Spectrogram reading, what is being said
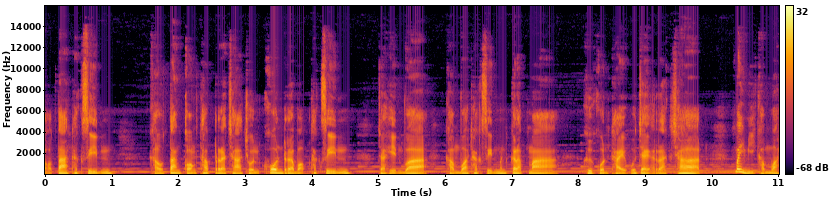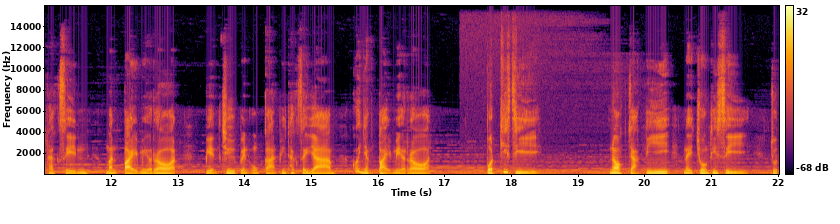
ต่อต้านทักษิณ เขาตั้งกองทัพประชาชนโค่นระบอบทักษิณ จะเห็นว่าคำว่าทักษิณมันกลับมา คือคนไทยหัวใจรักชาติ ไม่มีคำว่าทักษิณมันไปไม่รอด เปลี่ยนชื่อเป็นองค์การพิทักษ์สยามก็ยังไปไม่รอด บทที่ 4 นอกจากนี้ในช่วงที่ 4 จุด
